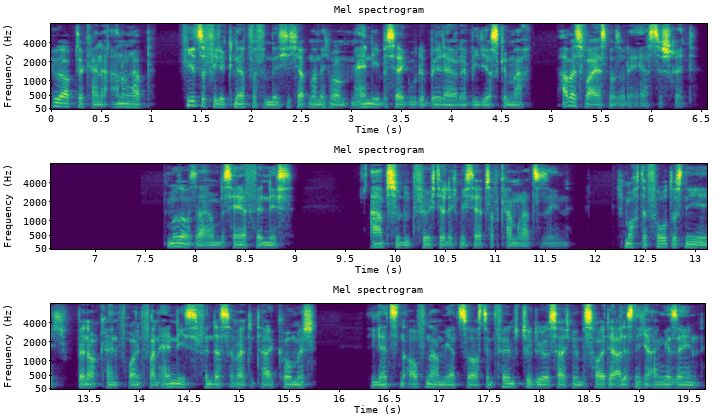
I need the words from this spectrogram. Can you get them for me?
überhaupt keine Ahnung habe. Viel zu viele Knöpfe für mich. Ich habe noch nicht mal mit dem Handy bisher gute Bilder oder Videos gemacht. Aber es war erstmal so der erste Schritt. Ich muss auch sagen, bisher finde ich es absolut fürchterlich, mich selbst auf Kamera zu sehen. Ich mochte Fotos nie, ich bin auch kein Freund von Handys, finde das immer total komisch. Die letzten Aufnahmen jetzt so aus dem Filmstudio, das habe ich mir bis heute alles nicht angesehen.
